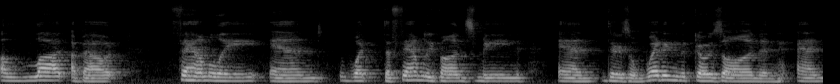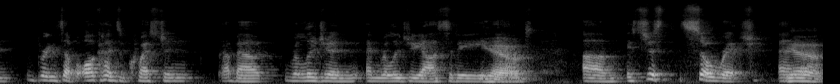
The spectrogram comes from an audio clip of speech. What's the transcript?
a lot about family and what the family bonds mean. And there's a wedding that goes on and, and brings up all kinds of question about religion and religiosity. Yeah. And um, it's just so rich. And Yeah.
